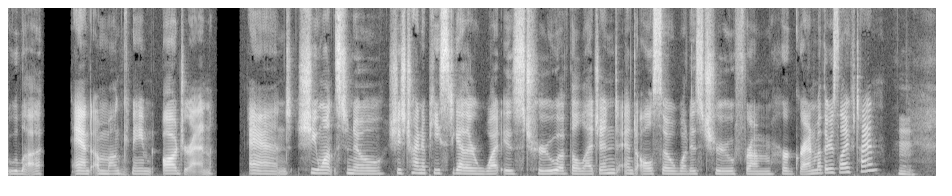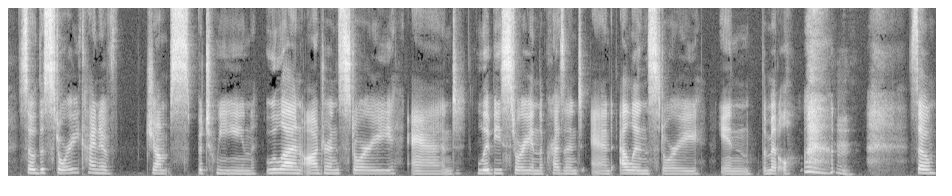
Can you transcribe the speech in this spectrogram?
Ula and a monk named Audren. And she wants to know, she's trying to piece together what is true of the legend and also what is true from her grandmother's lifetime. Hmm. So the story kind of jumps between Ula and Audren's story and Libby's story in the present and Ellen's story in the middle. Hmm. So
